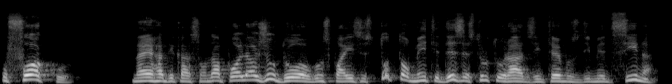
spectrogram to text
o foco na erradicação da polio ajudou alguns países totalmente desestruturados em termos de medicina.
